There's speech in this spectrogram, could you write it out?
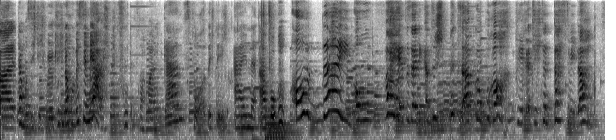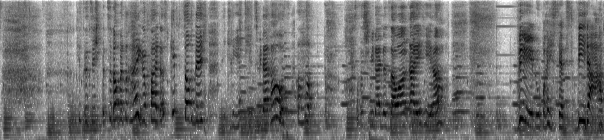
mal, da muss ich dich wirklich noch ein bisschen mehr anspitzen. Jetzt noch mal ganz vorsichtig. Eine Abo. Oh nein! Oh, wei, jetzt ist ja die ganze Spitze abgebrochen. Wie rette ich denn das wieder? Jetzt ist die Spitze noch mit reingefallen. Das gibt's doch nicht. Wie kriege ich die jetzt wieder raus? Oh, oh, ist das schon wieder eine Sauerei hier? Weh, du brichst jetzt wieder ab.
